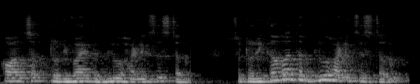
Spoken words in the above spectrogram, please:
calls up to revive the blue hydraulic system. So to recover the blue hydraulic system,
